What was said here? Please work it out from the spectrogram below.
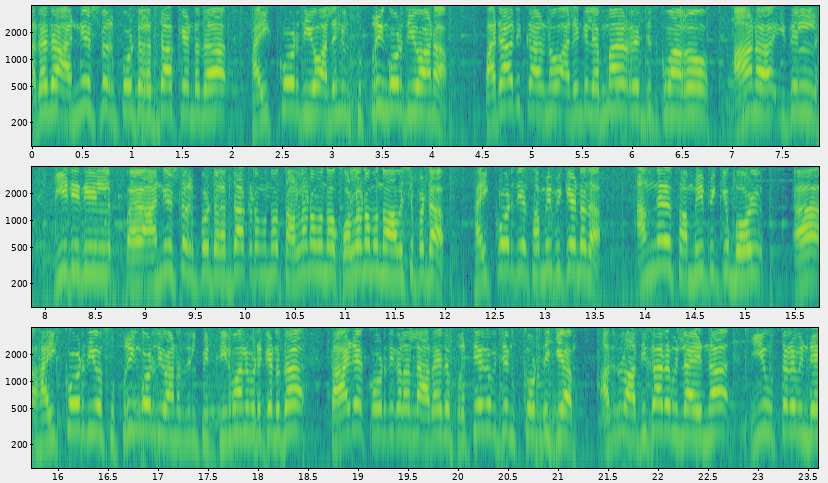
അതായത് അന്വേഷണ റിപ്പോർട്ട് റദ്ദാക്കേണ്ടത് ഹൈക്കോടതിയോ അല്ലെങ്കിൽ സുപ്രീം കോടതിയോ ആണ്. പരാതിക്കാരനോ അല്ലെങ്കിൽ എം ആർ രഞ്ജിത് കുമാറോ ആണ് ഇതിൽ ഈ രീതിയിൽ അന്വേഷണ റിപ്പോർട്ട് റദ്ദാക്കണമെന്നോ തള്ളണമെന്നോ കൊള്ളണമെന്നോ ആവശ്യപ്പെട്ട് ഹൈക്കോടതിയെ സമീപിക്കേണ്ടത്. അങ്ങനെ സമീപിക്കുമ്പോൾ ഹൈക്കോടതിയോ സുപ്രീം കോടതിയോ ആണ് ഇതിൽ തീരുമാനമെടുക്കേണ്ടത്. താഴെ കോടതികളല്ല അതായത് പ്രത്യേക വിജിലൻസ് കോടതിക്ക് അതിനുള്ള അധികാരമില്ല എന്ന് ഈ ഉത്തരവിന്റെ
